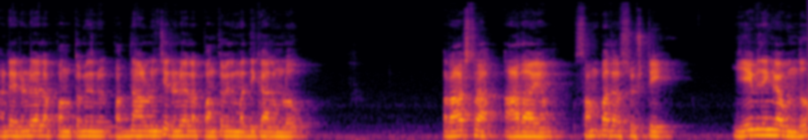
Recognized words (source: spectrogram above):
అంటే రెండు వేల పంతొమ్మిది పద్నాలుగు నుంచి రెండు వేల పంతొమ్మిది మధ్య కాలంలో రాష్ట్ర ఆదాయం సంపద సృష్టి ఏ విధంగా ఉందో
